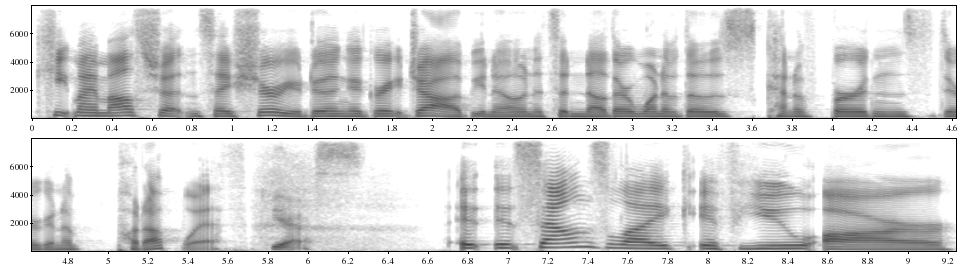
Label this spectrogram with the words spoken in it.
keep my mouth shut and say, sure, you're doing a great job, you know, and it's another one of those kind of burdens they're going to put up with. Yes. It, it sounds like if you are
